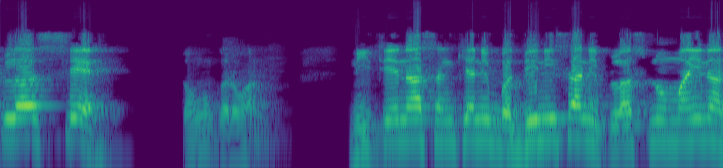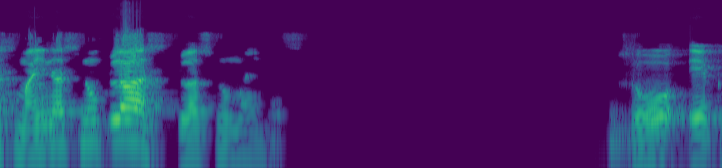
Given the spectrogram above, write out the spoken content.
પ્લસ છે. તો શું કરવાનું? નીચેના સંખ્યાની બધી નિશાની પ્લસનું માઇનસ માઇનસનું પ્લસ પ્લસનું માઇનસ જો એક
